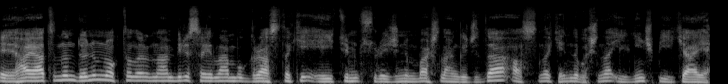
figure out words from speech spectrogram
E, hayatının dönüm noktalarından biri sayılan bu Gras'taki eğitim sürecinin başlangıcı da aslında kendi başına ilginç bir hikaye.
